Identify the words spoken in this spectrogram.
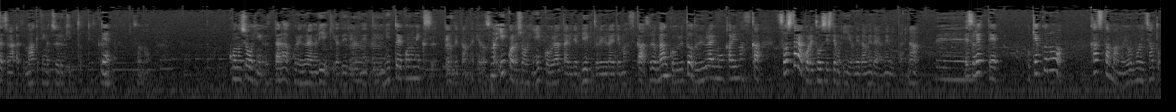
たちの中でマーケティングツールキットって言って、そのこの商品売ったらこれぐらいの利益が出るよねっていう、うんニットエコノミクスって呼んでたんだけどその1個の商品1個売るあたりで利益どれぐらい出ますかそれを何個売るとどれぐらい儲かりますかそしたらこれ投資してもいいよねダメだよねみたいな。へーでそれって顧客のカスタマーの要望にちゃんと応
